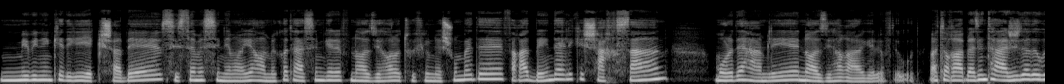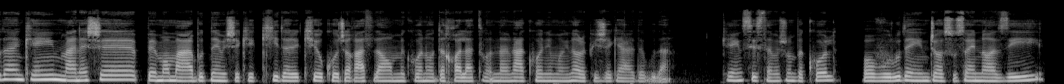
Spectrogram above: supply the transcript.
می‌بینین که دیگه یک شبه سیستم سینمایی آمریکا تصمیم گرفت نازی ها رو تو فیلم نشون بده فقط به این دلیل که شخصا مورد حمله نازی ها قرار گرفته بود. و تا قبل از این ترجیح داده بودن که این منش به ما مربوط نمیشه که کی داره کیو کجا قتل عام می‌کنه و دخالت نکنیم و اینا رو پیشه کرده بودن. که این سیستمشون به کل با ورود این جاسوسای نازی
